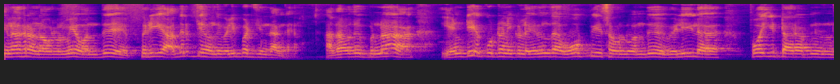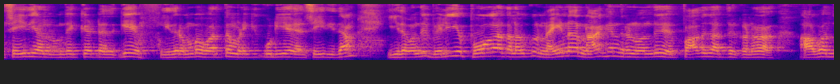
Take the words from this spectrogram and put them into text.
தினகரன் அவர்களுமே வந்து பெரிய அதிருப்தியை வந்து வெளிப்படுத்தியிருந்தாங்க. அதாவது எப்படின்னா என்டிஏ கூட்டணிக்குள்ளே இருந்த ஓபிஎஸ் அவர்கள் வந்து வெளியில் போய்கிட்டார் அப்படின்னு செய்தியாளர் வந்து கேட்டதுக்கு இது ரொம்ப வருத்தம் அளிக்கக்கூடிய செய்தி தான் இதை வந்து வெளியே போகாத அளவுக்கு நயனார் நாகேந்திரன் வந்து பாதுகாத்திருக்கணும். அவர்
